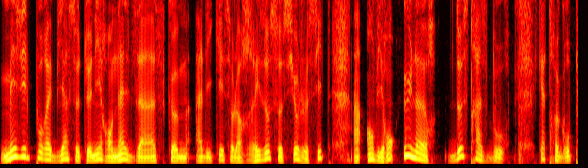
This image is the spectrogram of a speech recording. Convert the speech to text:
mais il pourrait bien se tenir en Alsace, comme indiqué sur leurs réseaux sociaux, je cite, à environ une heure de Strasbourg. Quatre groupes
